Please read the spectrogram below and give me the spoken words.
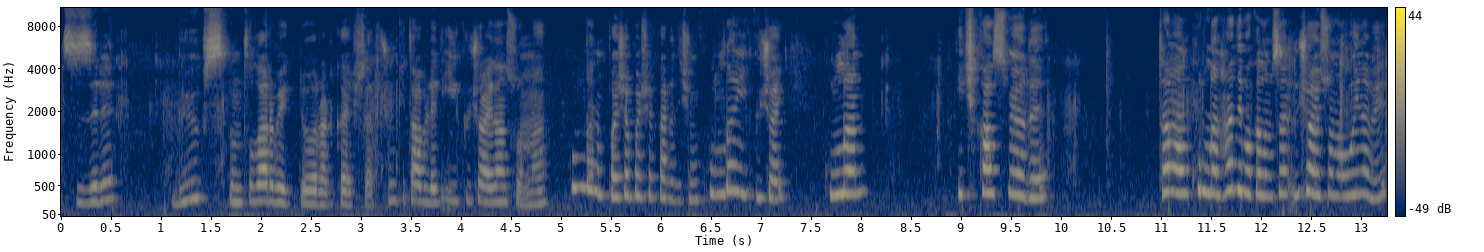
sizleri büyük sıkıntılar bekliyor arkadaşlar. Çünkü tablet ilk 3 aydan sonra kullanın paşa paşa kardeşim kullan ilk 3 ay kullan hiç kasmıyor de tamam kullan hadi bakalım sen 3 ay sonra oyna bir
